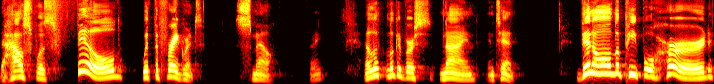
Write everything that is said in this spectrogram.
The house was filled with the fragrant smell, right? Now look, look at verse 9 and 10. Then all the people heard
